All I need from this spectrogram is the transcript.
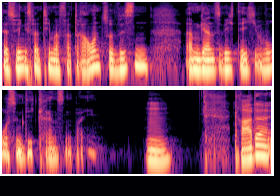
Deswegen ist beim Thema Vertrauen zu wissen ähm, ganz wichtig, wo sind die Grenzen bei ihm. Hm. Gerade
